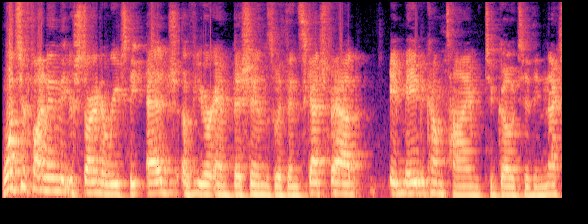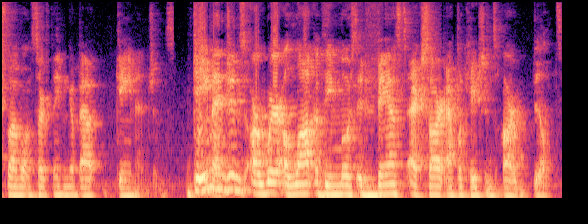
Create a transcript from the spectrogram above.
Once you're finding that you're starting to reach the edge of your ambitions within Sketchfab, it may become time to go to the next level and start thinking about game engines. Game engines are where a lot of the most advanced XR applications are built.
